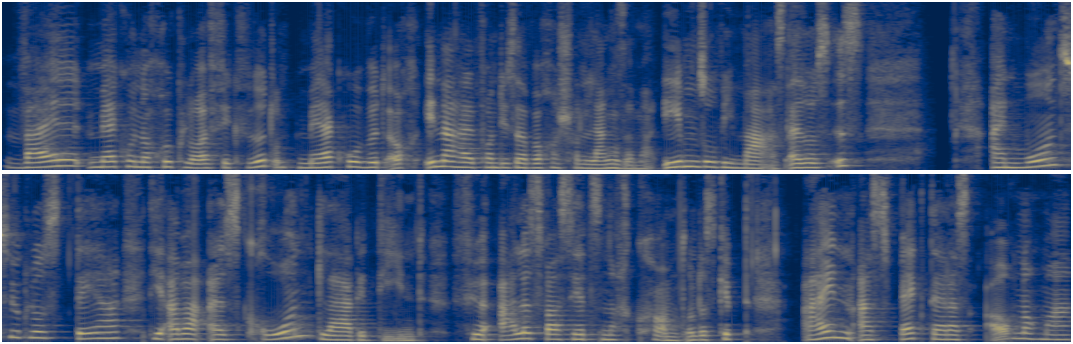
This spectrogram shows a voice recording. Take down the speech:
weil Merkur noch rückläufig wird und Merkur wird auch innerhalb von dieser Woche schon langsamer, ebenso wie Mars. Also es ist ein Mondzyklus, der dir aber als Grundlage dient für alles, was jetzt noch kommt. Und es gibt einen Aspekt, der das auch nochmal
